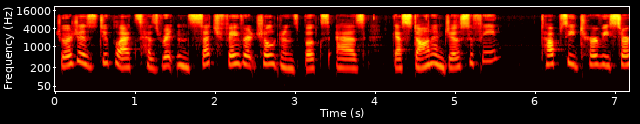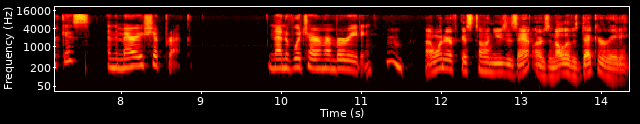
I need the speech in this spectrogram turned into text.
Georges Duplaix has written such favorite children's books as Gaston and Josephine, Topsy Turvy Circus, and The Merry Shipwreck. None of which I remember reading. Hmm. I wonder if Gaston uses antlers in all of his decorating.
